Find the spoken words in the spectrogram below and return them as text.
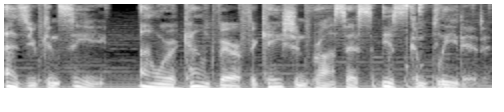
As you can see, our account verification process is completed.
